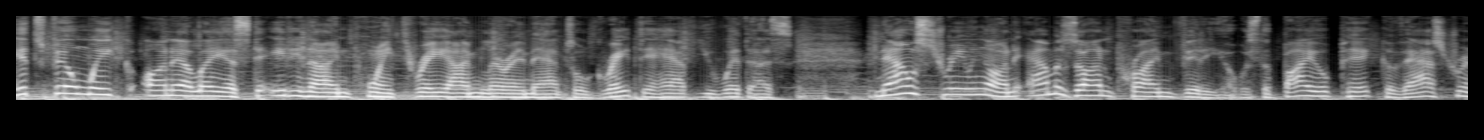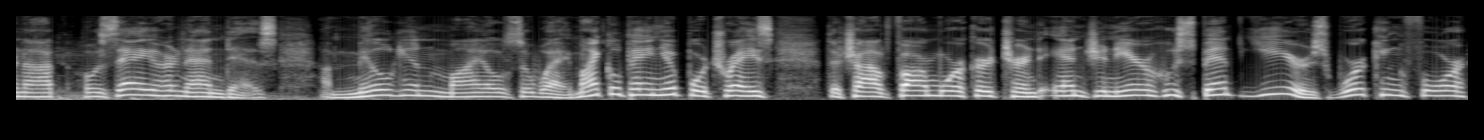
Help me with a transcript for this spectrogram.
It's Film Week on LAist 89.3. I'm Larry Mantle. Great to have you with us. Now streaming on Amazon Prime Video is the biopic of astronaut Jose Hernandez, a million miles away. Michael Pena portrays the child farm worker turned engineer who spent years working for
